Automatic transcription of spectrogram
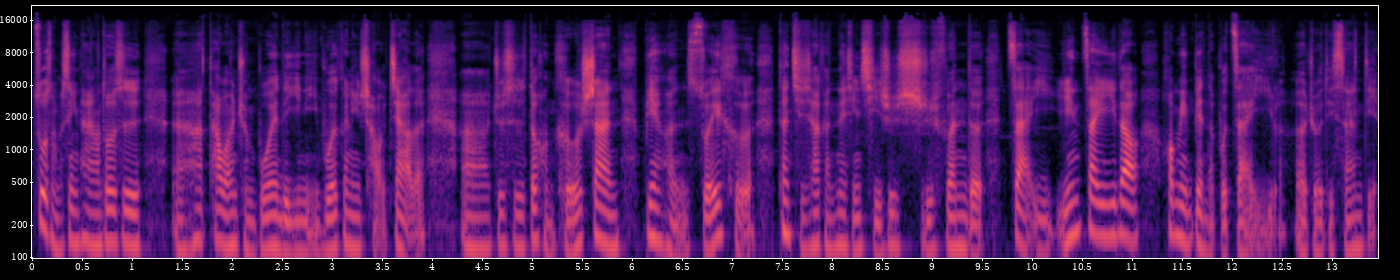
做什么事情，他好像都是。嗯，他他完全不会理你，不会跟你吵架了啊、就是都很和善，变很随和，但其实他可能内心其实十分的在意，已经在意到后面变得不在意了。呃，这是第三点。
